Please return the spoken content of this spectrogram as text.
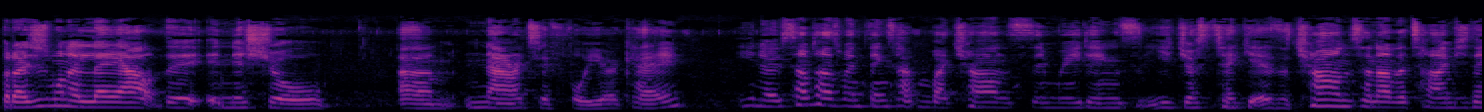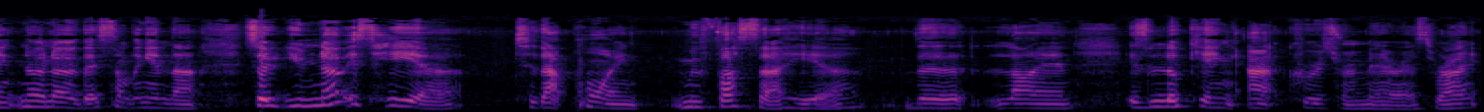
But I just want to lay out the initial um, narrative for you, okay? You know, sometimes when things happen by chance in readings, you just take it as a chance, and other times you think, no, no, there's something in that. So you notice here to that point, Mufasa here the lion is looking at Cruz Ramirez, right?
